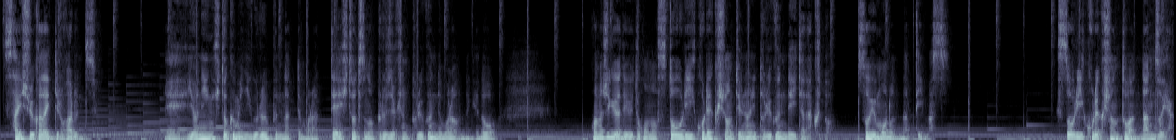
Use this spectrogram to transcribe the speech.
最終課題っていうのがあるんですよ。えー、4人1組にグループになってもらって1つのプロジェクションに取り組んでもらうんだけどこの授業でいうとこのストーリーコレクションというのに取り組んでいただくと。そういうものになっています。ストーリーコレクションとは何ぞや。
